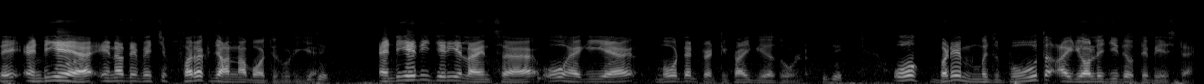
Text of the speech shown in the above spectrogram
ਤੇ ਐਨਡੀਏ ਹੈ ਇਹਨਾਂ ਦੇ ਵਿੱਚ ਫ਼ਰਕ ਜਾਣਨਾ ਬਹੁਤ ਜ਼ਰੂਰੀ ਹੈ। ਐਨਡੀਏ ਦੀ ਜਿਹੜੀ ਅਲਾਈਅੰਸ ਹੈ ਉਹ ਹੈਗੀ ਹੈ ਮੋਰ ਦੈਨ 25 ਇਅਰਸ 올ਡ ਜੀ। ਉਹ ਬੜੇ ਮਜ਼ਬੂਤ ਆਈਡੀਓਲੋਜੀ ਦੇ ਉੱਤੇ ਬੇਸਡ ਹੈ।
